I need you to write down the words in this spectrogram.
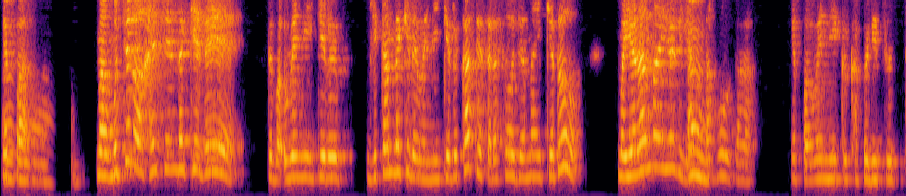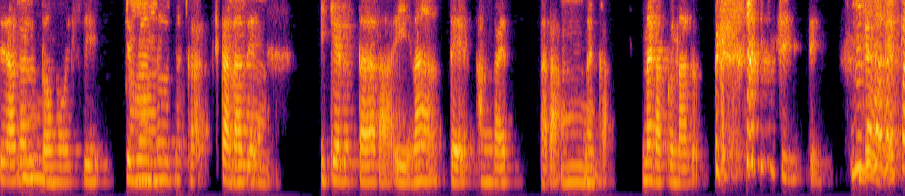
やっぱ、うん、まあもちろん配信だけで、例えば上に行ける、時間だけで上に行けるかって言ったらそうじゃないけど、まあやらないよりやった方が、やっぱ上に行く確率って上がると思うし、自分のなんか力で行けるたらいいなって考えたら、なんか、長くなるって感じです。でも、やっぱ、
